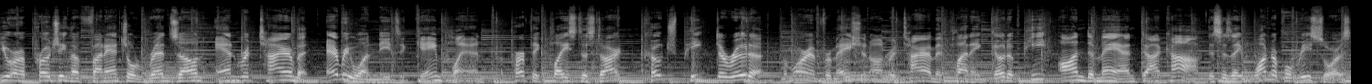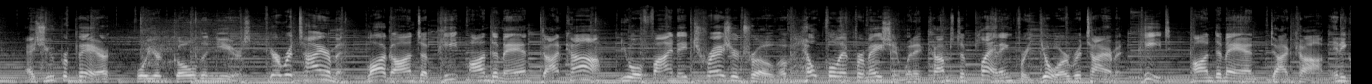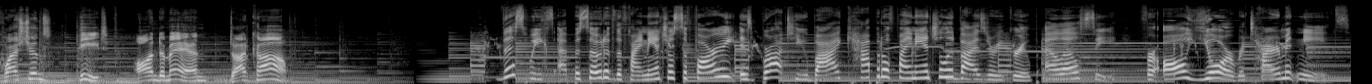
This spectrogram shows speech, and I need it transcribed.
You are approaching the financial red zone and retirement. Everyone needs a game plan. A perfect place to start? Coach Pete D'Arruda. For more information on retirement planning, go to PeteOnDemand.com. This is a wonderful resource as you prepare for your golden years, your retirement. Log on to PeteOnDemand.com. You will find a treasure trove of helpful information when it comes to planning for your retirement. PeteOnDemand.com. Any questions? PeteOnDemand.com. This week's episode of the Financial Safari is brought to you by Capital Financial Advisory Group, LLC, for all your retirement needs.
